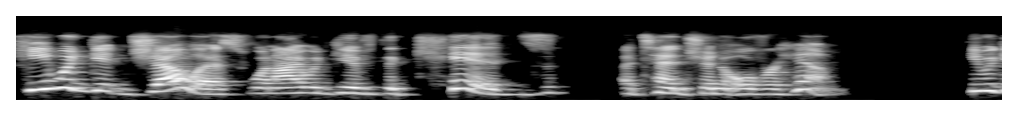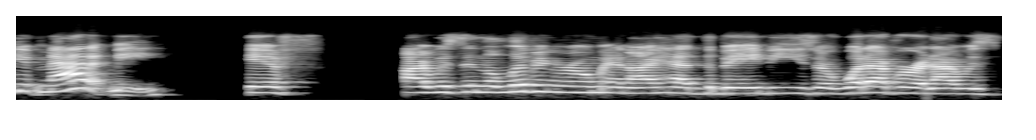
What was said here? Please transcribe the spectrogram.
He would get jealous when I would give the kids attention over him. He would get mad at me if I was in the living room and I had the babies or whatever, and I was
